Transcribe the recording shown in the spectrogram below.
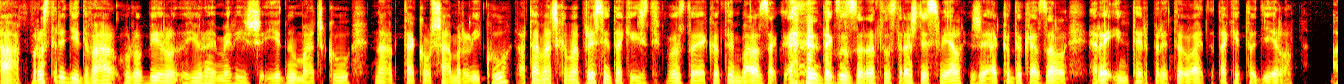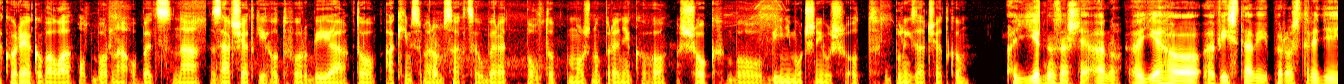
A v prostredí 2 urobil Juraj Meliš jednu mačku na takom šamrlíku a tá mačka má presne taký istý postoj ako ten Balzak. tak som sa na to strašne smial, že ako dokázal reinterpretovať takéto dielo. Ako reagovala odborná obec na začiatky jeho tvorby a to, akým smerom sa chce uberať? Bol to možno pre niekoho šok? Bol výnimočný už od úplných začiatkov? Jednoznačne áno. Jeho výstavy Prostredie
